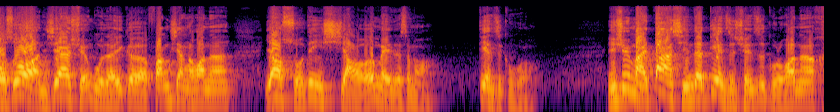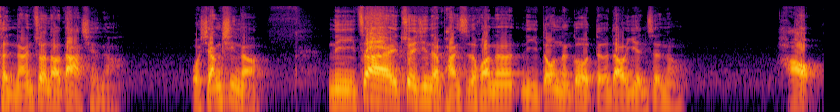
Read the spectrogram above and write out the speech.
我说啊，你现在选股的一个方向的话呢，要锁定小而美的什么电子股哦。你去买大型的电子全资股的话呢，很难赚到大钱啊。我相信呢，你在最近的盘势的话呢，你都能够得到验证哦。好，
